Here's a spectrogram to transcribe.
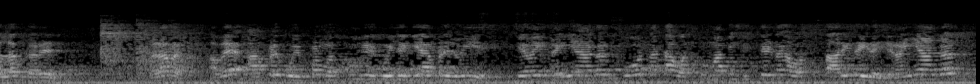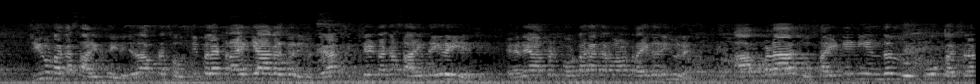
અલગ કરે છે. બરાબર? હવે આપણે કોઈ પણ વસ્તુ કોઈ જગ્યાએ આપણે જોઈએ કે ભાઈ અહીંયા આગળ સો ટકા વસ્તુમાંથી સિત્તેર ટકા વસ્તુ સારી થઈ રહી છે અને અહીંયા આગળ જીરો ટકા સારી થઈ રહી છે. આપણે સૌથી પહેલા ટ્રાય ક્યાં આગળ કરીશું? કે આ સિત્તેર ટકા સારી થઈ રહી છે. એને આપણે સો ટકા કરવાનો ટ્રાય કરીશું ને? આપણા સોસાયટીની અંદર લોકો કચરા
